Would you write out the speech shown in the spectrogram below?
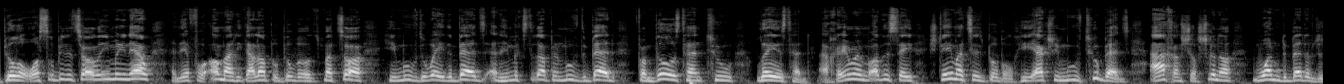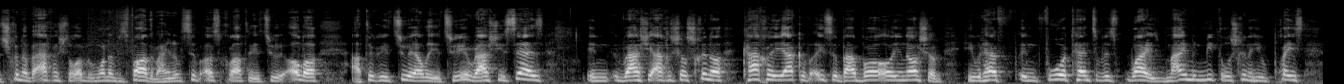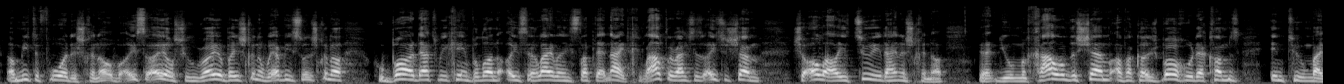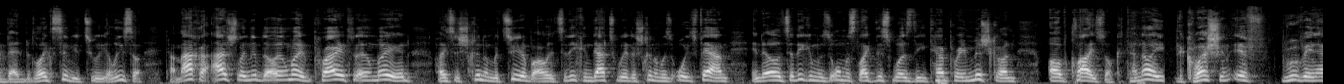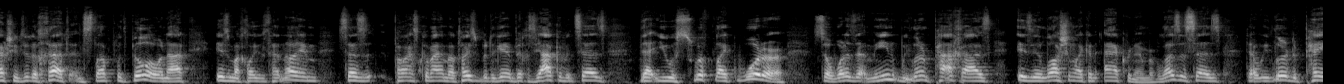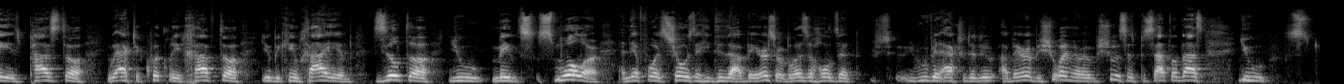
Billah also be the tzara now? And therefore, oh, Amar, he got up with Bilah's matzah, he moved away the beds, and he mixed it up and moved the bed from Bilah's tent to Leah's tent. Others say, Bilbil. He actually moved two beds. One the bed of the Shechina, one of his father. Rashi says, in Rashi Achashel Shchina, Kacha Yaakov Isa Baba Yinashav. He would have in four tenths of his wives, Maimin Mita Shchina, he would place a Mita for the Shchina, over Isa Eil, Shu Raya by Shchina, wherever he saw the Shchina, who bar, that's where he came below Isa Laila, and he slept that night. Chilalta Rashi says, Isa Shem, Sha'ala Al Yitzui Daina Shchina, that you Mechal the Shem of HaKadosh Baruch Hu that comes into my bed. But like Siv Yitzui Elisa, Tamacha Ashley Nibda Oil Maid, prior to the Oil Maid, Haisa Shchina Mitzuya Ba'al Tzadikim, that's where the Shchina was always found, and the Tzadikim was almost like this was the temporary Mishkan of Klai Yisrael. The question if Ruvain actually did a chet and slept with Bilah or not is Machlekes Tanaim says Paras but because Yaakov it says that you were swift like water. So what does that mean? We learn Pachaz is a lashon like an acronym. Rabbi Lezer says that we learned to pay is pasta. You acted quickly. Chavta you became chayiv. Zilta you made smaller, and therefore it shows that he did the. So Rabbi holds that Reuven actually did aver. Bishua says Pesat das you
